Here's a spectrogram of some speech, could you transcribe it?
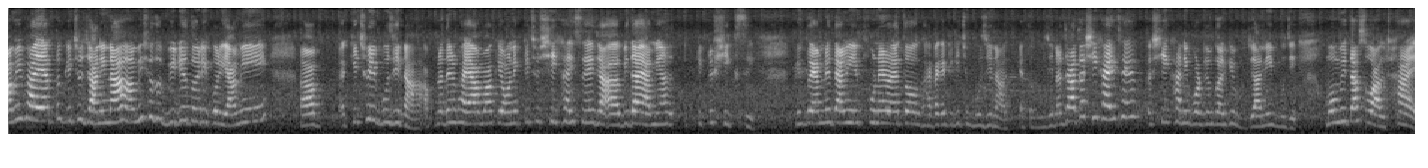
আমি ভাই এত কিছু জানি না, আমি শুধু ভিডিও তৈরি করি। আমি কিছুই বুঝি না। আপনাদের ভাই আমাকে অনেক কিছু শিখাইছে বিদায় আমি একটু শিখছি। কিন্তু এমনিতে আমি ফোনের এত ঘাটাঘাটি কিছু বুঝি না, এত বুঝি না। যা যা শিখাইছে, শিখানি পর্যন্ত আর কি জানি, বুঝি। মমিতা সোয়াল্ট, হাই।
